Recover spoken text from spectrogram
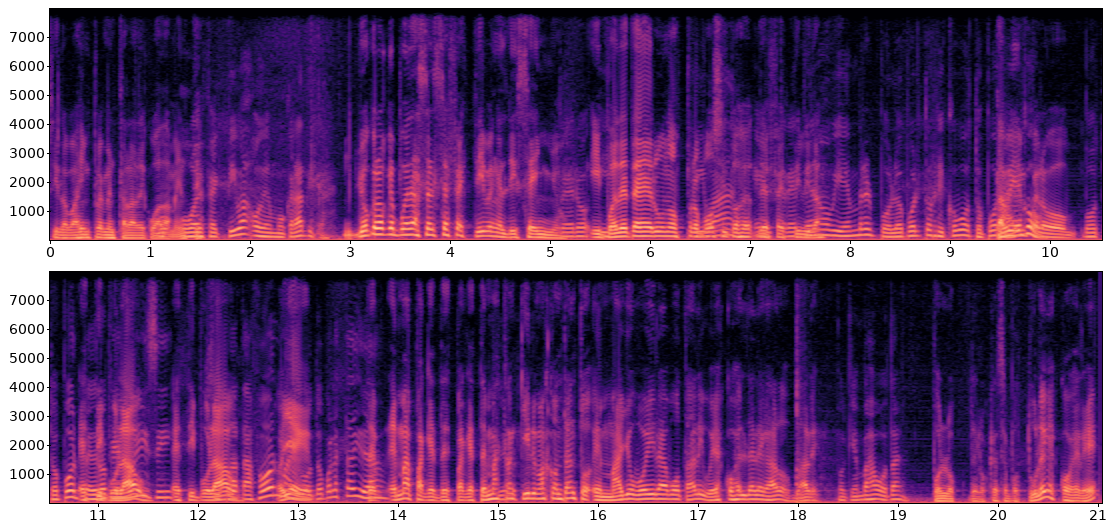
si la vas a implementar adecuadamente. O, efectiva o democrática. Yo creo que puede hacerse efectiva en el diseño y, puede tener unos propósitos de, efectividad. El 3 de noviembre el pueblo de Puerto Rico votó por Está bien, pero votó por Pedro estipulado, estipulado. Su plataforma y votó por la estadidad. es más, para que, para que estés más tranquilo y más contento, en mayo voy a ir a votar y voy a escoger delegados, ¿vale? ¿Por quién vas a votar? Por los de los que se postulen, escogeré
